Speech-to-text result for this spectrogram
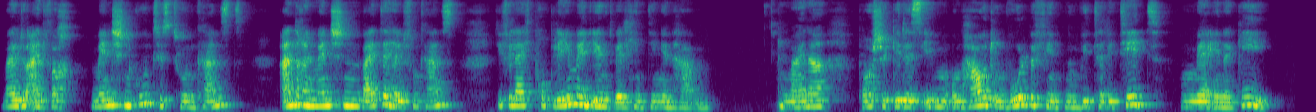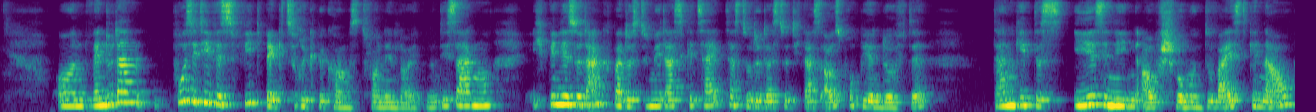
weil du einfach Menschen Gutes tun kannst, anderen Menschen weiterhelfen kannst, die vielleicht Probleme in irgendwelchen Dingen haben. In meiner Branche geht es eben um Haut, um Wohlbefinden, um Vitalität, um mehr Energie. Und wenn du dann positives Feedback zurückbekommst von den Leuten und die sagen, ich bin dir so dankbar, dass du mir das gezeigt hast oder dass du dich das ausprobieren durfte, dann gibt es irrsinnigen Aufschwung und du weißt genau,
